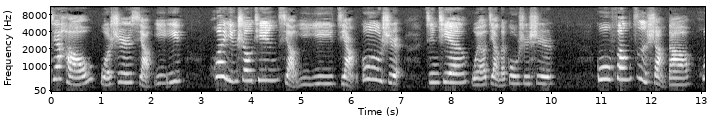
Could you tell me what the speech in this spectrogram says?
大家好，我是小依依，欢迎收听小依依讲故事。今天我要讲的故事是《孤芳自赏的花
